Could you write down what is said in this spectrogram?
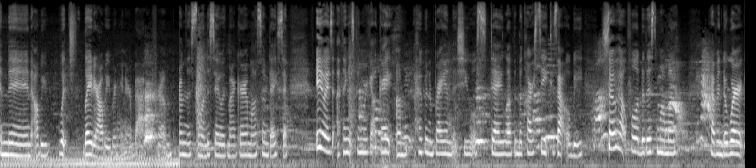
And then I'll be, which later I'll be bringing her back from from the salon to stay with my grandma someday. So, anyways, I think it's gonna work out great. I'm hoping and praying that she will stay loving the car seat because that will be so helpful to this mama having to work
